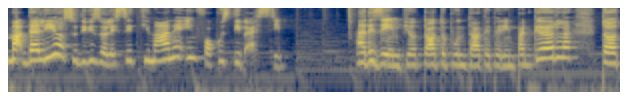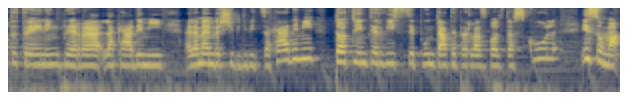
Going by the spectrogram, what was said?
ma da lì ho suddiviso le settimane in focus diversi. Ad esempio, tot puntate per Impact Girl, tot training per l'Academy, la membership di Pizza Academy, tot interviste puntate per la Svolta School. Insomma,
